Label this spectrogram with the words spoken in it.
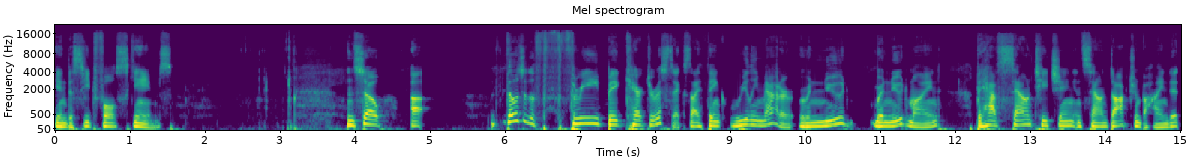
in deceitful schemes." And so, uh, those are the th- three big characteristics that I think really matter: a renewed, renewed mind. They have sound teaching and sound doctrine behind it,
